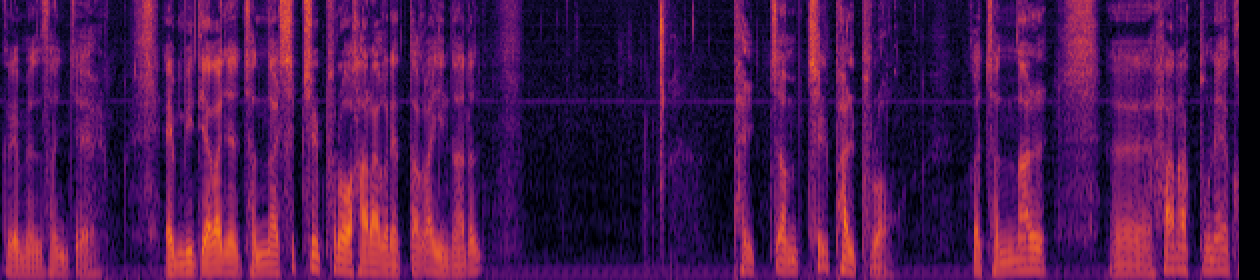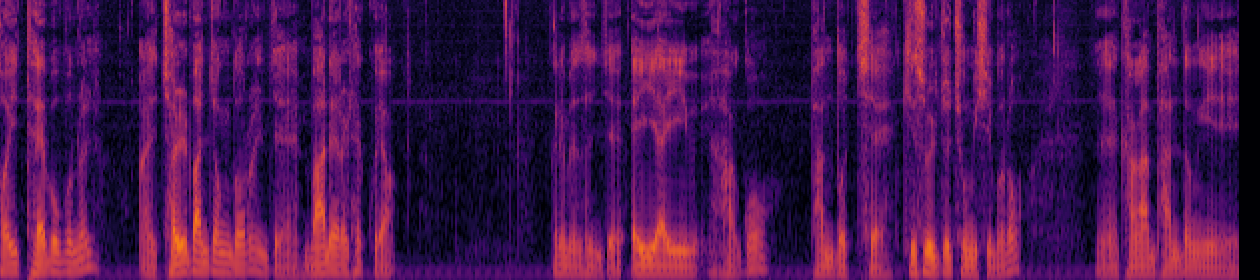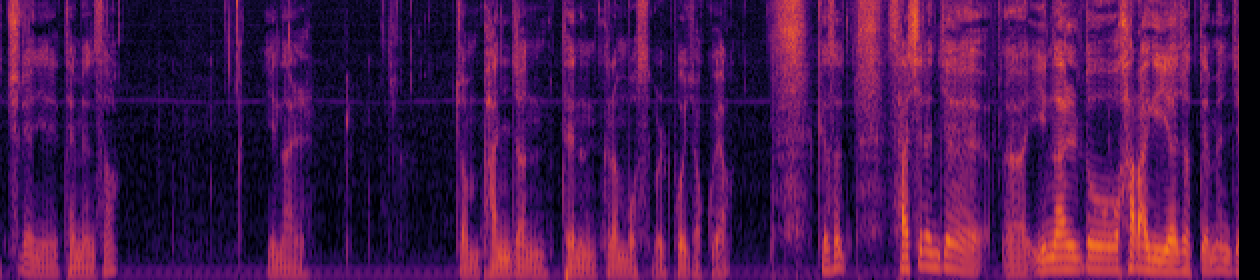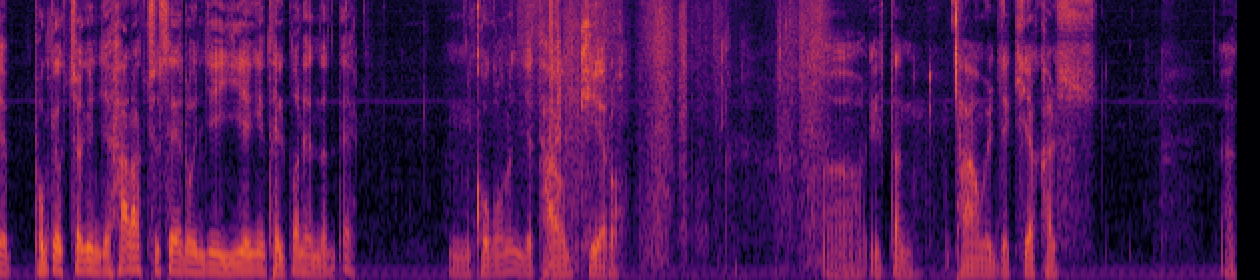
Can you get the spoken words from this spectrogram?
그러면서 이제 엔비디아가 이제 전날 17% 하락을 했다가 이날은 8.78%. 그 전날 에, 하락분의 거의 대부분을 아니, 절반 정도를 이제 만회를 했고요. 그러면서 이제 AI하고 반도체 기술주 중심으로 예, 강한 반등이 출현이 되면서 이날 좀 반전되는 그런 모습을 보여줬고요. 그래서 사실은 이제 어, 이날도 하락이 이어졌다면 이제 본격적인 이제 하락 추세로 이제 이행이 될 뻔했는데 음, 그거는 이제 다음 기회로 어, 일단 다음을 이제 기약할 수, 아,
